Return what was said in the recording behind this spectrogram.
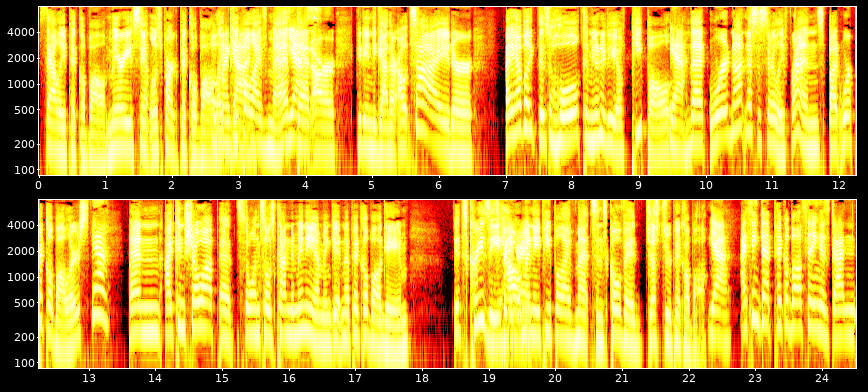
Sally Pickleball, Mary St. Louis Park Pickleball, Oh like people God. I've met Yes. that are getting together outside or I have like this whole community of people Yeah. that we're not necessarily friends, but we're pickleballers yeah. and I can show up at so and so's condominium and get in a pickleball game. It's crazy pretty how great. many people I've met since COVID just through pickleball. Yeah, I think that pickleball thing has gotten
